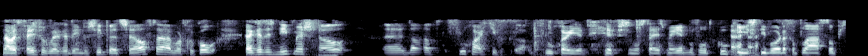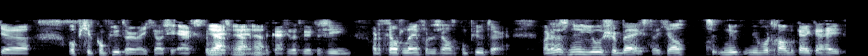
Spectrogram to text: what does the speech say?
Nou, met Facebook werkt het in principe hetzelfde. Hij wordt gekoppeld. Kijk, het is niet meer zo uh, dat vroeger had je, vroeger, je, je hebt ze nog steeds, maar je hebt bijvoorbeeld cookies die worden geplaatst op je, op je computer, weet je, als je ergens geweest ja, bent, dan krijg je dat weer te zien. Maar dat geldt alleen voor dezelfde computer. Maar dat is nu user-based, weet je, als, nu, nu wordt gewoon bekeken, hey,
